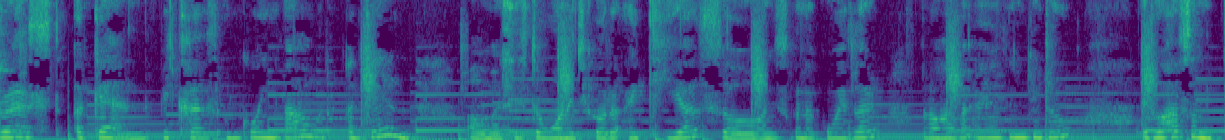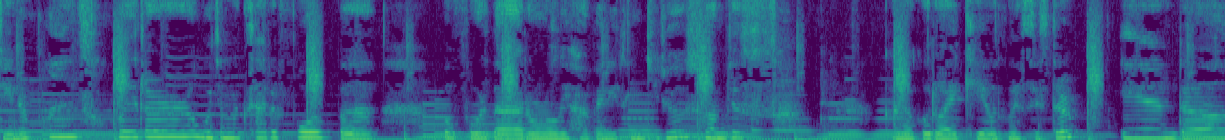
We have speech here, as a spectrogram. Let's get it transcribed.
Dressed again because I'm going out again. Um, my sister wanted to go to Ikea, so I'm just gonna go with her. I don't have anything to do. I do have some dinner plans later, which I'm excited for, but before that, I don't really have anything to do, so I'm just gonna go to Ikea with my sister. And uh,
